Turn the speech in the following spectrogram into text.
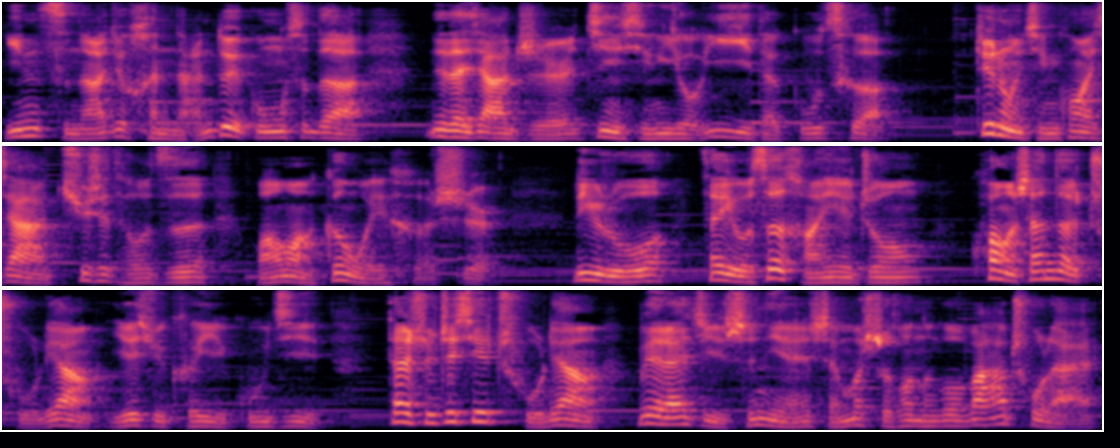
因此呢，就很难对公司的内在价值进行有意义的估测。这种情况下，趋势投资往往更为合适。例如，在有色行业中，矿山的储量也许可以估计，但是这些储量未来几十年什么时候能够挖出来，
